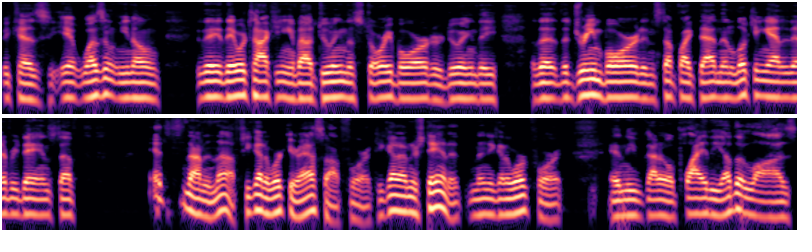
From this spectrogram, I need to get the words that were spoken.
because it wasn't you know they they were talking about doing the storyboard or doing the the the dream board and stuff like that and then looking at it every day and stuff. It's not enough. You got to work your ass off for it. You got to understand it and then you got to work for it and you've got to apply the other laws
